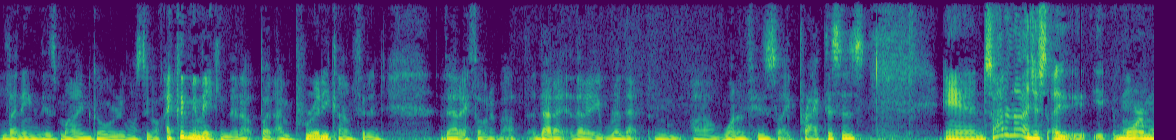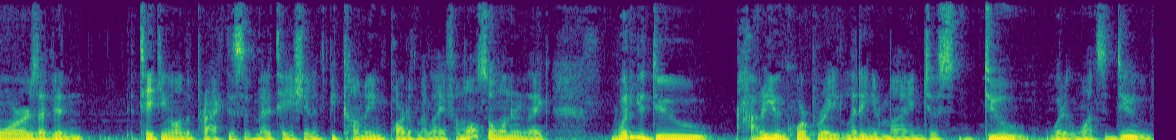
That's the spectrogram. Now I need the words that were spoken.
letting his mind go where he wants to go. I could be making that up, but I'm pretty confident that I thought about that. I that I read that uh, one of his like practices, and so I don't know. I just I more and more as I've been taking on the practice of meditation, it's becoming part of my life. I'm also wondering like what do you do? How do you incorporate letting your mind just do what it wants to do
